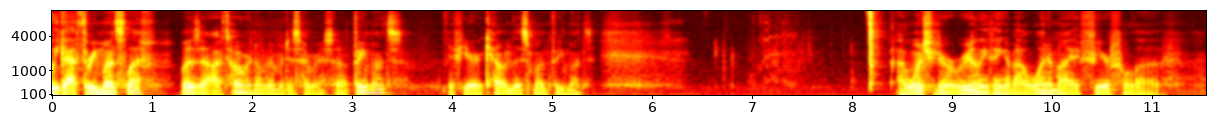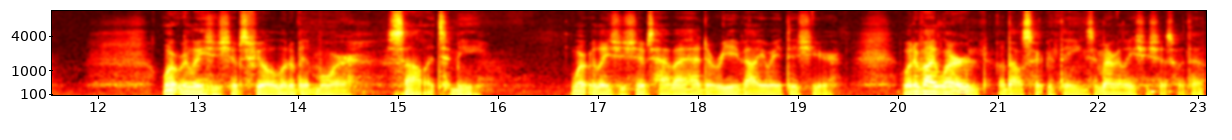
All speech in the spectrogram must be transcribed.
We got three months left. What is it october november december? So three months? If you're counting this month three months. I want you to really think about what am i fearful of? What relationships feel a little bit more solid to me? What relationships have i had to reevaluate this year what have I learned about certain things in my relationships with them?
